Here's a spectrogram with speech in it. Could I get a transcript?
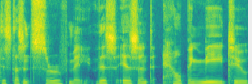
this doesn't serve me. This isn't helping me to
